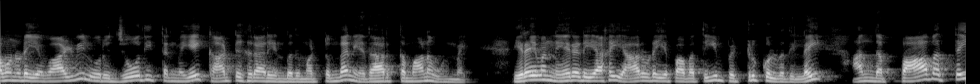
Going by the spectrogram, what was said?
அவனுடைய வாழ்வில் ஒரு ஜோதித்தன்மையை காட்டுகிறார் என்பது மட்டும்தான் யதார்த்தமான உண்மை. இறைவன் நேரடியாக யாருடைய பாவத்தையும் பெற்றுக்கொள்வதில்லை. அந்த பாவத்தை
